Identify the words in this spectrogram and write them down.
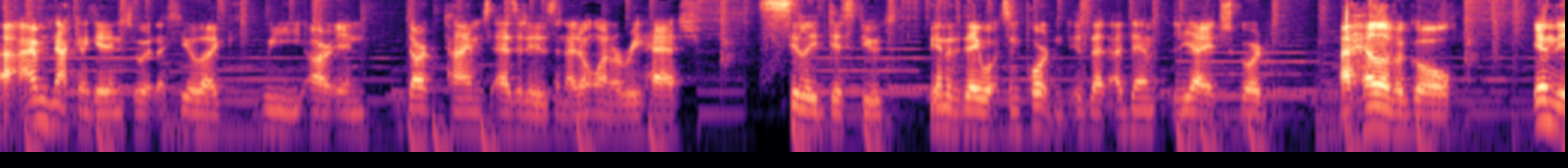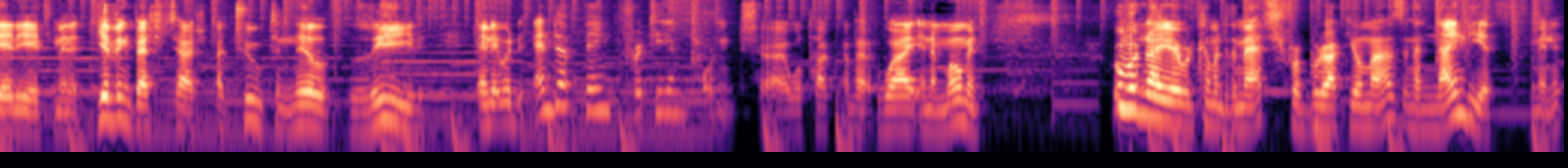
Uh, I'm not going to get into it. I feel like we are in dark times as it is, and I don't want to rehash silly disputes. At the end of the day, what's important is that Adem Ljajic scored a hell of a goal in the 88th minute, giving Besiktas a 2 to 0 lead, and it would end up being pretty important. Uh, we'll talk about why in a moment. Umut Nayir would come into the match for Burak Yilmaz in the 90th minute,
